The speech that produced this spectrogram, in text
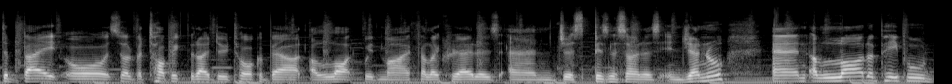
debate or sort of a topic that I do talk about a lot with my fellow creators and just business owners in general. And a lot of people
